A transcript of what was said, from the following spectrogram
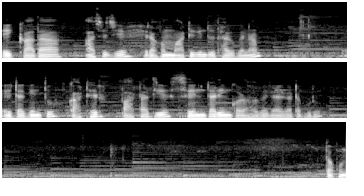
এই কাদা আছে যে, এরকম মাটি কিন্তু থাকবে না। এটা কিন্তু কাঠের পাটা দিয়ে সেন্টারিং করা হবে জায়গাটা পুরো। তখন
